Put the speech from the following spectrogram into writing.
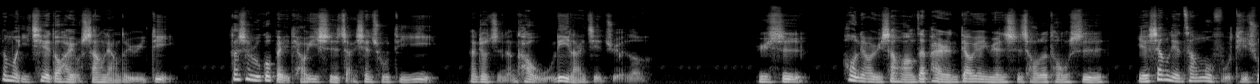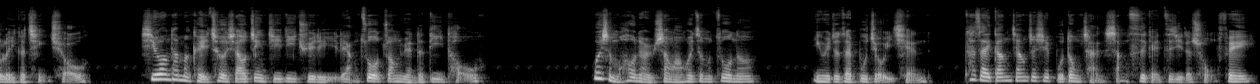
那么一切都还有商量的余地。但是如果北条义时展现出敌意，那就只能靠武力来解决了。于是，候鸟羽上皇在派人吊唁元石朝的同时，也向镰仓幕府提出了一个请求，希望他们可以撤销近畿地区里两座庄园的地头。为什么候鸟羽上皇会这么做呢？因为就在不久以前，他才刚将这些不动产赏赐给自己的宠妃，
